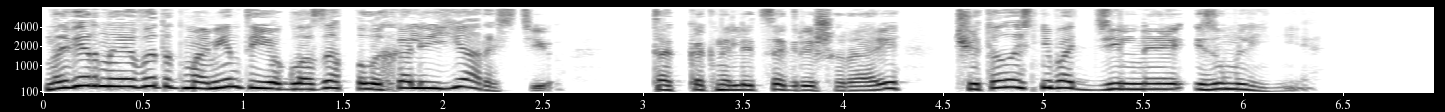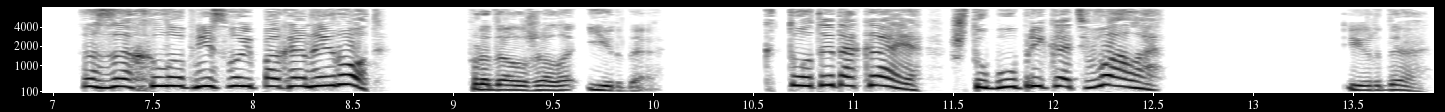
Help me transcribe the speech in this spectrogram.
Наверное, в этот момент ее глаза полыхали яростью, так как на лице Гришрари читалось неподдельное изумление. «Захлопни свой поганый рот!» — продолжала Ирда. «Кто ты такая, чтобы упрекать Вала?» «Ирда».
